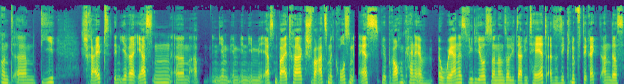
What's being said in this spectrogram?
und ähm, die schreibt in ihrer ersten, ähm, in, ihrem, in, in ihrem ersten Beitrag schwarz mit großem S, wir brauchen keine Awareness-Videos, sondern Solidarität. Also sie knüpft direkt an das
